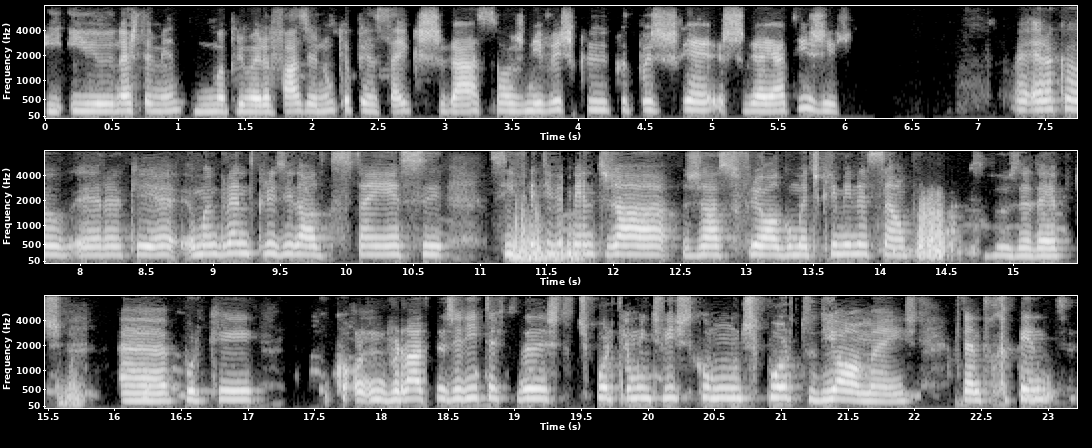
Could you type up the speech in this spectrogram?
e, e, honestamente numa primeira fase eu nunca pensei que chegasse aos níveis que, que depois cheguei, cheguei, a atingir. Era que, era que é uma grande curiosidade que se tem é se, se efetivamente já, já sofreu alguma discriminação por parte dos adeptos, uh, porque na verdade seja dita, este, desporto é muito visto como um desporto de homens, portanto, de repente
